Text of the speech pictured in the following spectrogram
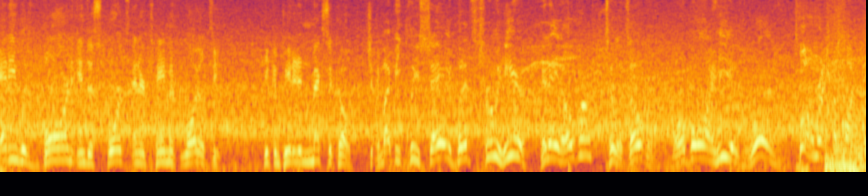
Eddie was born into sports entertainment royalty. He competed in Mexico. It might be cliche, but it's true here. It ain't over till it's over. Oh boy, he is rolling. Boom, right in the button.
